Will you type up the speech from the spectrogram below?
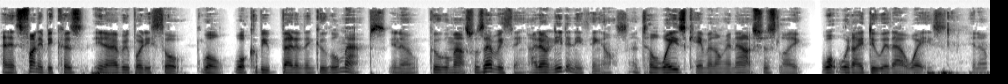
And it's funny because, you know, everybody thought, well, what could be better than Google Maps? You know, Google Maps was everything. I don't need anything else until Waze came along and now it's just like, what would I do without Waze? You know?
